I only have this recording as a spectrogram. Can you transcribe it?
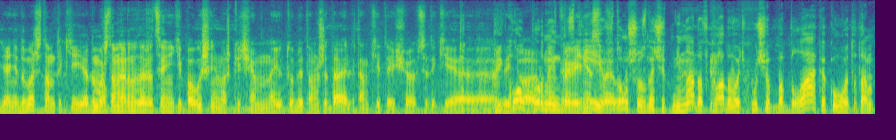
Я не думаю, что там такие. Я думаю, Ну, что там, наверное, даже ценники повыше немножко, чем на Ютубе, там же, да, или там какие-то еще все-таки э, Прикол порноиндустрии в том, что, значит, не надо вкладывать кучу бабла какого-то там,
